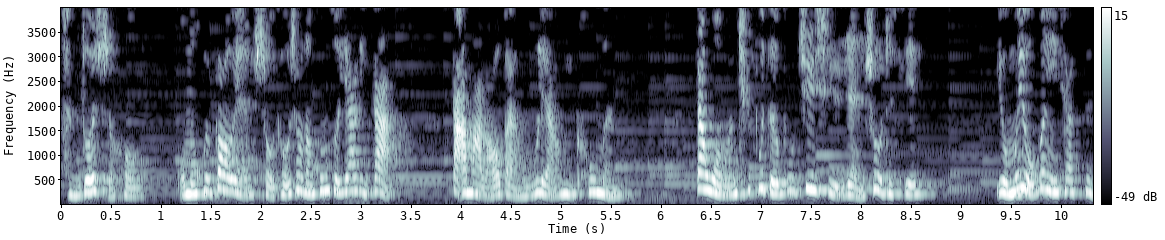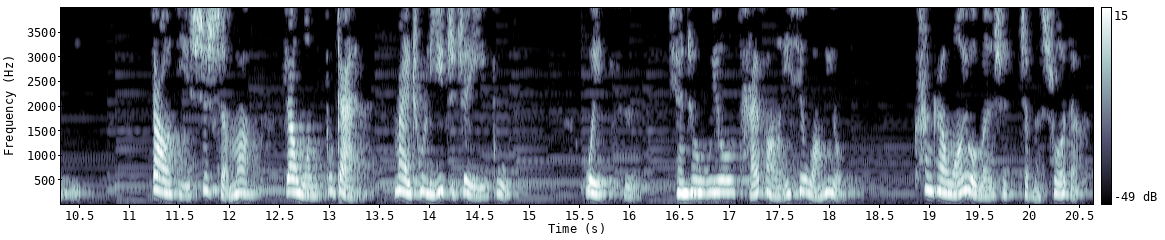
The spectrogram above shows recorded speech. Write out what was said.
很多时候，我们会抱怨手头上的工作压力大，大骂老板无良与抠门，但我们却不得不继续忍受这些。有没有问一下自己，到底是什么让我们不敢迈出离职这一步？为此，前程无忧采访了一些网友，看看网友们是怎么说的。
